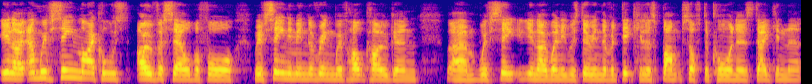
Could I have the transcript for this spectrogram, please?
you know, and we've seen Michaels oversell before. We've seen him in the ring with Hulk Hogan. Um, we've seen, you know, when he was doing the ridiculous bumps off the corners, taking the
